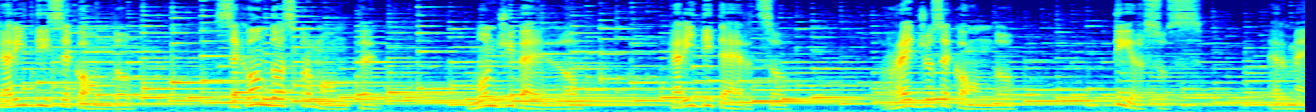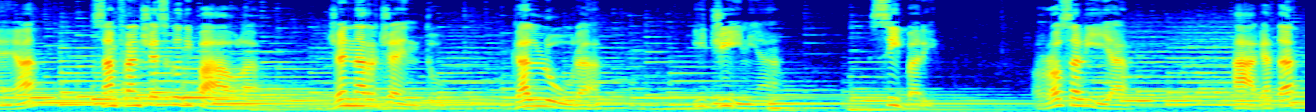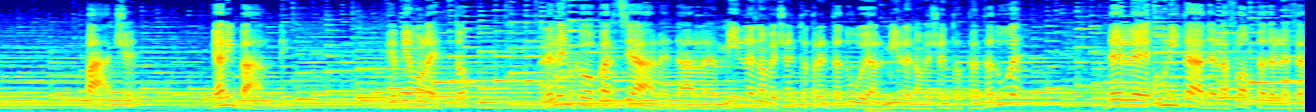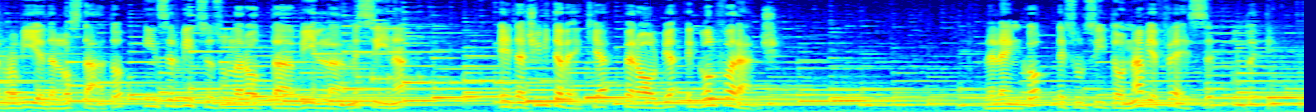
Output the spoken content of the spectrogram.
Cariddi secondo. Secondo Aspromonte. Mongibello. Cariddi terzo. Reggio secondo. Tirsus. Ermea. San Francesco di Paola. Gennargentu. Gallura. Iginia. Sibari. Rosalia. Agata. Pace, Garibaldi. Vi abbiamo letto l'elenco parziale dal 1932 al 1982 delle unità della flotta delle ferrovie dello Stato in servizio sulla rotta Villa-Messina e da Civitavecchia per Olbia e Golfo Aranci. L'elenco è sul sito navifs.it.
